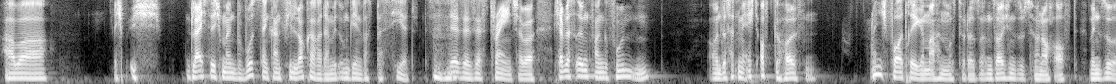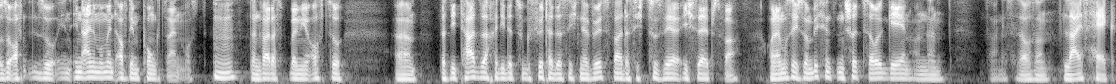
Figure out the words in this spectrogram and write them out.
aber ich, ich gleichzeitig mein Bewusstsein kann viel lockerer damit umgehen, was passiert. Das ist sehr, sehr, sehr strange, aber ich habe das irgendwann gefunden und das hat mir echt oft geholfen. Wenn ich Vorträge machen musste oder so, in solchen Situationen auch oft. Wenn du so, so oft so in, in einem Moment auf dem Punkt sein musst, dann war das bei mir oft so, ähm, dass die Tatsache, die dazu geführt hat, dass ich nervös war, dass ich zu sehr ich selbst war. Und dann muss ich so ein bisschen einen Schritt zurückgehen und dann, so, das ist auch so ein Life-Hack.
